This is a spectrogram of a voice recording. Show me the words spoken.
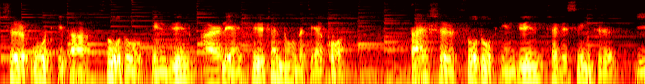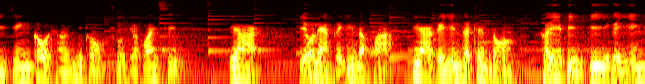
是物体的速度平均而连续振动的结果。单是速度平均这个性质已经构成一种数学关系。第二，有两个音的话，第二个音的振动。可以比第一个音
